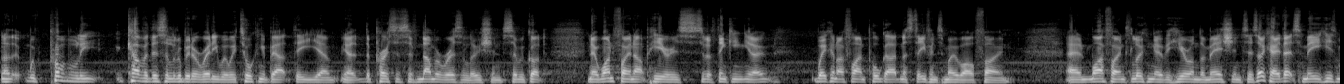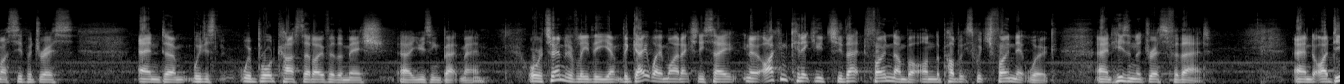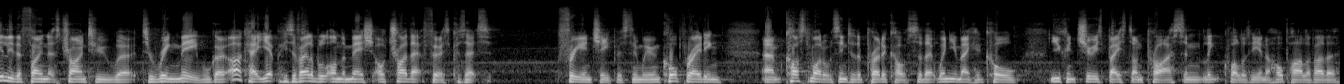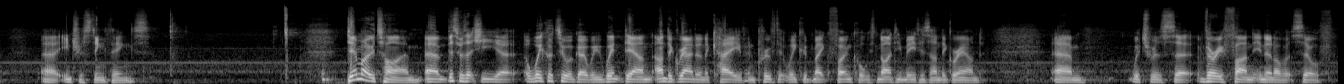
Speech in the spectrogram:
we've probably covered this a little bit already, where we're talking about the um, you know the process of number resolution. So we've got you know one phone up here is sort of thinking you know where can I find Paul Gardner-Stephen's mobile phone, and my phone's looking over here on the mesh and says okay that's me. Here's my SIP address, and um, we just we broadcast that over the mesh uh, using Batman. Or alternatively, the, um, the gateway might actually say, you know, I can connect you to that phone number on the public switch phone network, and here's an address for that. And ideally, the phone that's trying to, uh, to ring me will go, okay, yep, he's available on the mesh. I'll try that first because that's free and cheapest. And we're incorporating um, cost models into the protocol so that when you make a call, you can choose based on price and link quality and a whole pile of other uh, interesting things. Demo time. Um, this was actually uh, a week or two ago. We went down underground in a cave and proved that we could make phone calls 90 metres underground, um, which was uh, very fun in and of itself.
